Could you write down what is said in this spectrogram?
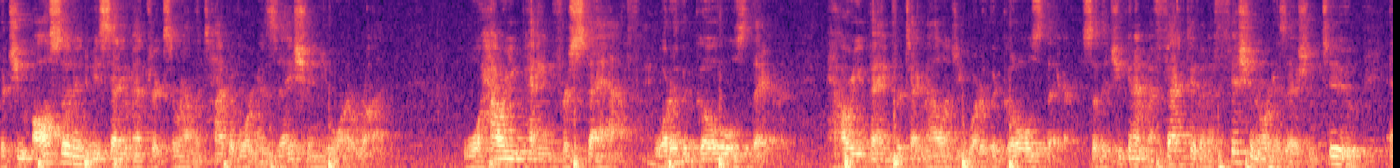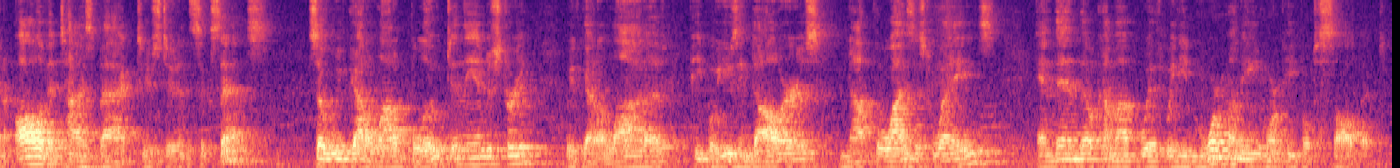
But you also need to be setting metrics around the type of organization you want to run. Well, how are you paying for staff? What are the goals there? How are you paying for technology? What are the goals there? So that you can have an effective and efficient organization too, and all of it ties back to student success. So we've got a lot of bloat in the industry. We've got a lot of people using dollars not the wisest ways. And then they'll come up with, we need more money, more people to solve it.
